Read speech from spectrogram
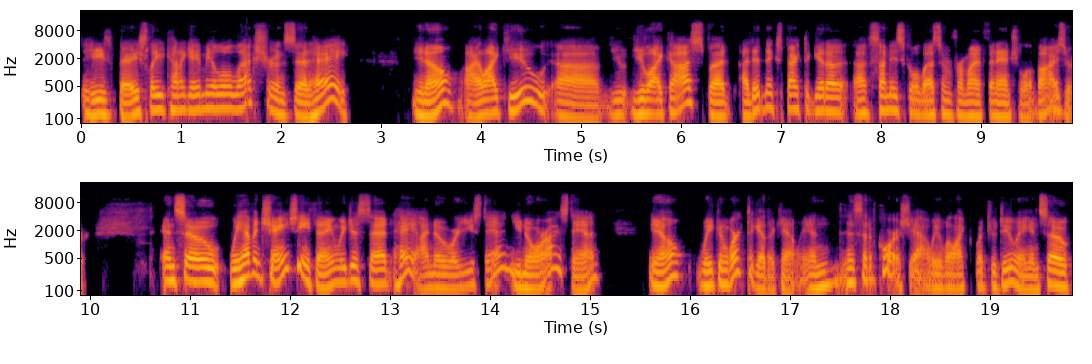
he basically kind of gave me a little lecture and said, Hey, you know, I like you, uh, you you like us, but I didn't expect to get a, a Sunday school lesson from my financial advisor. And so we haven't changed anything. We just said, Hey, I know where you stand. You know where I stand. You know, we can work together, can't we? And they said, Of course. Yeah, we will like what you're doing. And so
